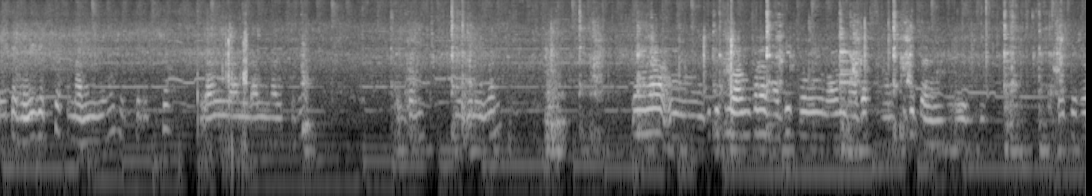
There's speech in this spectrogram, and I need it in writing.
এটা হয়ে গেছে, এখন নামিয়ে নেব, দেখতে পাচ্ছ লাল লাল লাল লাল করে একদম ভেজে নিলাম কেননা যদি একটু নরম করে ভাজি, তো নরম ভাজা খেতে কি। তো কিছুটা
